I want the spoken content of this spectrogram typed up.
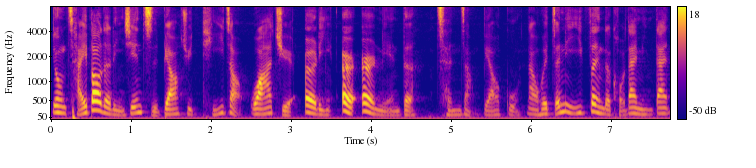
用财报的领先指标去提早挖掘二零二二年的成长标股。那我会整理一份的口袋名单。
